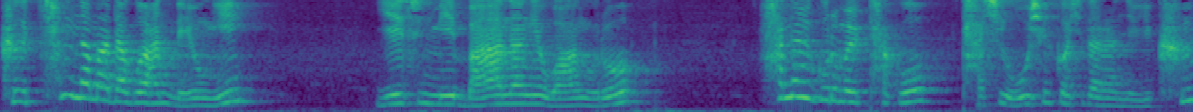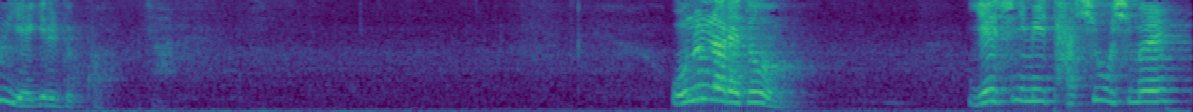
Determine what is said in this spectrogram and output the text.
그 참남하다고 한 내용이 예수님이 만왕의 왕으로 하늘 구름을 타고 다시 오실 것이다라는 얘기, 그 얘기를 듣고 오늘날에도 예수님이 다시 오심을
